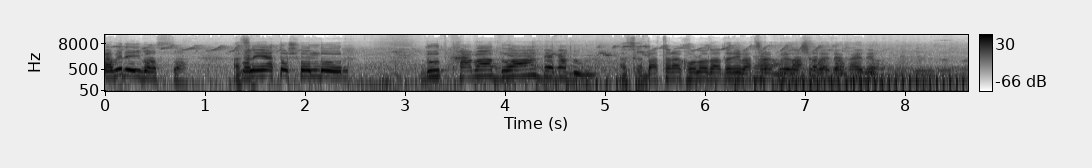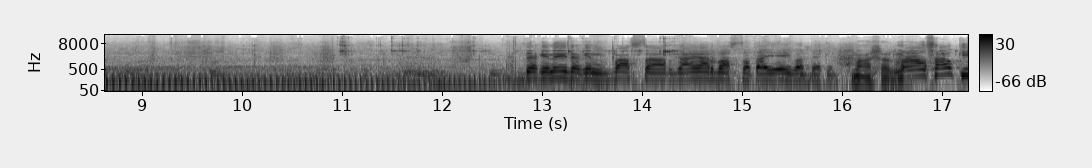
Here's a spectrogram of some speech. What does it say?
গাভীর এই বাচ্চা। মানে এত সুন্দর। দুধ খাবা দোয়া দেখা দেবো। আচ্ছা বাচ্চারা খোলো তাড়াতাড়ি বাচ্চারা হ্যাঁ, খুলে দর্শক ভাই বাচ্চারা দেখাই দে দেখেন এই দেখেন বাচ্চা আর গায়ে আর বাচ্চা তাই এইবার দেখেন। মাশাল্লাহ মাও চাও কি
